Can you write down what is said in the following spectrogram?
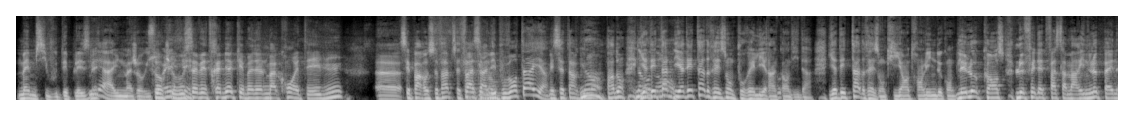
même si vous déplaisez Mais- à une majorité. Sauf que vous savez très bien qu'Emmanuel Macron était élu euh, C'est pas recevable cet face à un argument. épouvantail. Mais cet argument, Non. pardon, il y, a Non, des tas, il y a des tas de raisons pour élire un candidat. Il y a des tas de raisons qui entrent en ligne de compte. L'éloquence, le fait d'être face à Marine Le Pen.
